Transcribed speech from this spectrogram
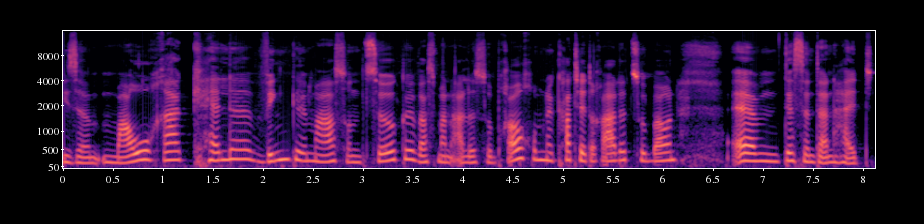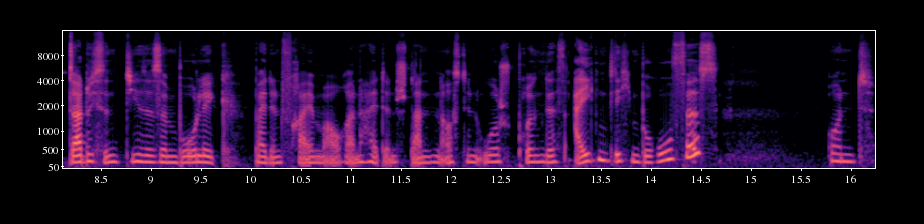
diese Maurerkelle, Winkelmaß und Zirkel, was man alles so braucht, um eine Kathedrale zu bauen, ähm, das sind dann halt, dadurch sind diese Symbolik bei den Freimaurern halt entstanden aus den Ursprüngen des eigentlichen Berufes. Und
